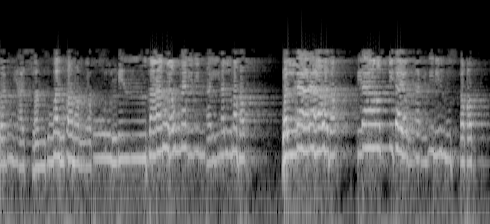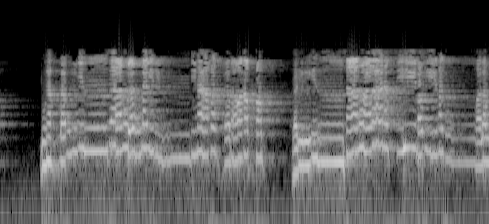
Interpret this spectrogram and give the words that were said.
وجمع الشمس والقمر يقول الإنسان يومئذ أين المفر كلا لا وزر إلى ربك يومئذ المستقر. ينبأ الإنسان يومئذ بما قدم وأخر. بل الإنسان على نفسه بصيرة ولو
